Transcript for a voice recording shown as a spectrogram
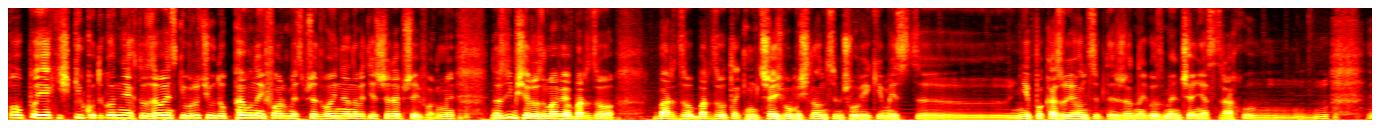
po, po jakichś kilku tygodniach to Zełenski wrócił do pełnej formy sprzed wojny, a nawet jeszcze lepszej formy. No z nim się rozmawia bardzo, bardzo, bardzo takim trzeźwo myślącym człowiekiem, jest e, nie pokazującym też żadnego zmęczenia, strachu. E,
